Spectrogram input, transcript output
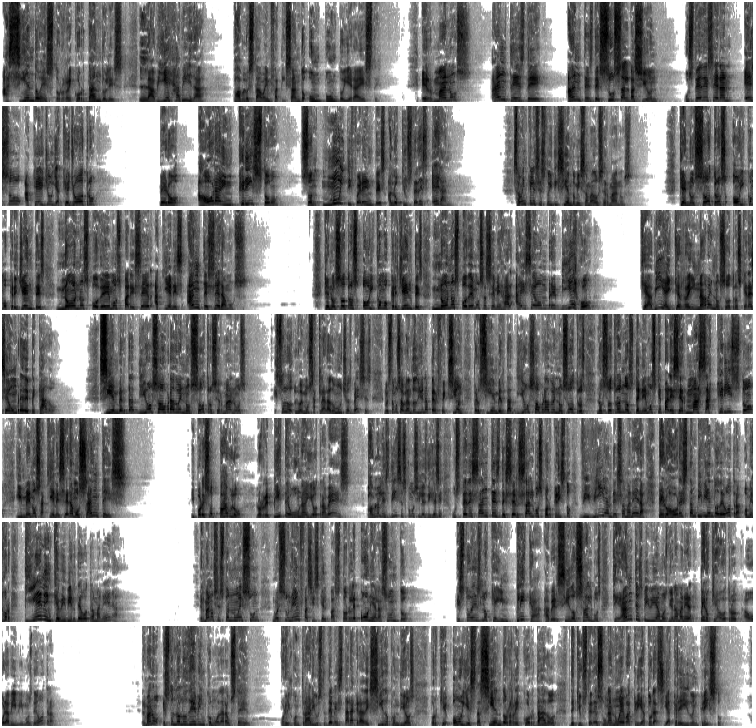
Haciendo esto, recordándoles la vieja vida, Pablo estaba enfatizando un punto y era este. Hermanos, antes de antes de su salvación, ustedes eran eso, aquello y aquello otro, pero ahora en Cristo son muy diferentes a lo que ustedes eran. ¿Saben qué les estoy diciendo, mis amados hermanos? Que nosotros hoy como creyentes no nos podemos parecer a quienes antes éramos. Que nosotros hoy como creyentes no nos podemos asemejar a ese hombre viejo que había y que reinaba en nosotros, que era ese hombre de pecado. Si en verdad Dios ha obrado en nosotros, hermanos, eso lo, hemos aclarado muchas veces. No estamos hablando de una perfección, pero si en verdad Dios ha obrado en nosotros, nosotros nos tenemos que parecer más a Cristo y menos a quienes éramos antes. Y por eso Pablo lo repite una y otra vez. Pablo les dice, es como si les dijese, ustedes antes de ser salvos por Cristo vivían de esa manera, pero ahora están viviendo de otra, o mejor, tienen que vivir de otra manera. Hermanos, esto no es un, no es un énfasis que el pastor le pone al asunto. Esto es lo que implica haber sido salvos, que antes vivíamos de una manera, pero que ahora vivimos de otra. Hermano, esto no lo debe incomodar a usted. Por el contrario, usted debe estar agradecido con Dios porque hoy está siendo recordado de que usted es una nueva criatura si ha creído en Cristo.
